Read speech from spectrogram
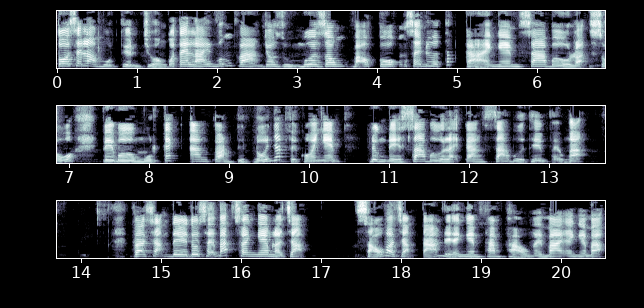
Tôi sẽ là một thuyền trưởng có tay lái vững vàng cho dù mưa rông, bão tố cũng sẽ đưa tất cả anh em xa bờ loạn số về bờ một cách an toàn tuyệt đối nhất phải không anh em? Đừng để xa bờ lại càng xa bờ thêm phải không ạ? Và chạm đề tôi sẽ bắt cho anh em là chạm 6 và chạm 8 để anh em tham khảo ngày mai anh em ạ.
